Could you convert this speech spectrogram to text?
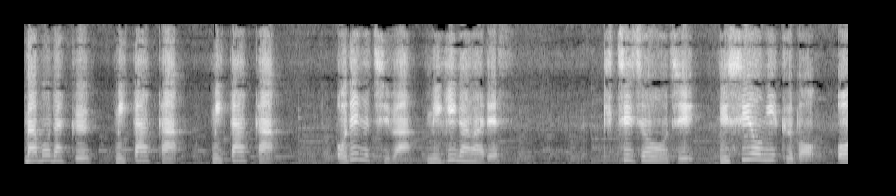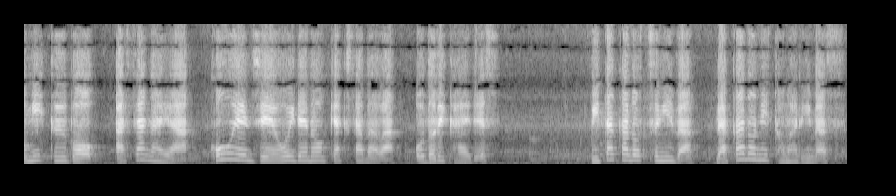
まもなく三鷹。 三鷹。お出口は右側です。吉祥寺、西荻窪、荻窪、阿佐ヶ谷、高円寺へおいでのお客様はお乗り換えです。三鷹の次は中野に停まります。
